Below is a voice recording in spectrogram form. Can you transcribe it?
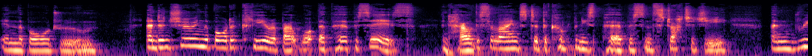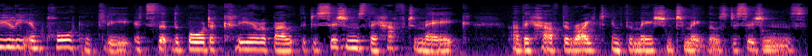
in the boardroom. And ensuring the board are clear about what their purpose is and how this aligns to the company's purpose and strategy. And really importantly, it's that the board are clear about the decisions they have to make and they have the right information to make those decisions.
